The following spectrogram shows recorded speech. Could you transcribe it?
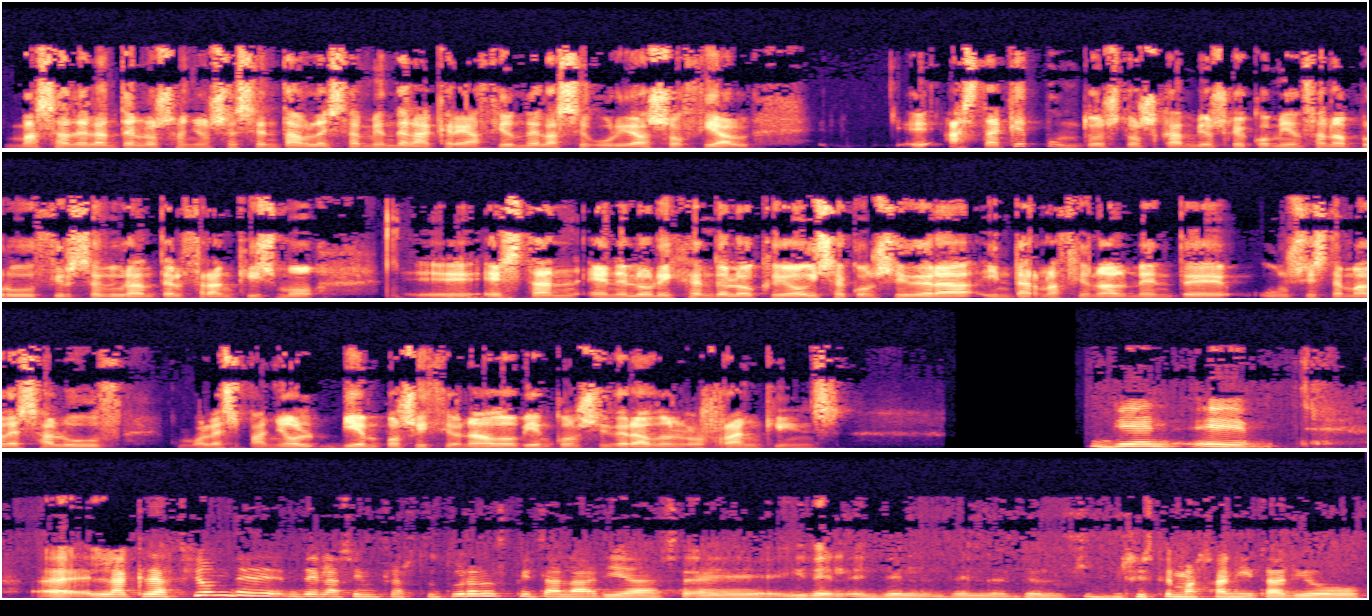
Más adelante, en los años 60, habláis también de la creación de la seguridad social. Eh, ¿Hasta qué punto estos cambios que comienzan a producirse durante el franquismo eh, están en el origen de lo que hoy se considera internacionalmente un sistema de salud como el español bien posicionado, bien considerado en los rankings? Bien, eh, eh, la creación de, las infraestructuras hospitalarias eh, y del, sistema sanitario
